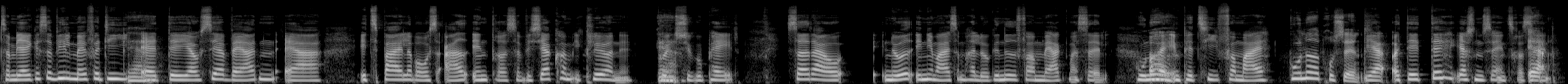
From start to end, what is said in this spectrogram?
som jeg ikke er så vild med, fordi ja. at øh, jeg jo ser, at verden er et spejl af vores eget indre. Så hvis jeg kom i kløerne på ja. en psykopat, så er der jo noget inde i mig, som har lukket ned for at mærke mig selv 100. og have empati for mig. 100 procent. Ja, og det er det, jeg synes er interessant. Ja.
